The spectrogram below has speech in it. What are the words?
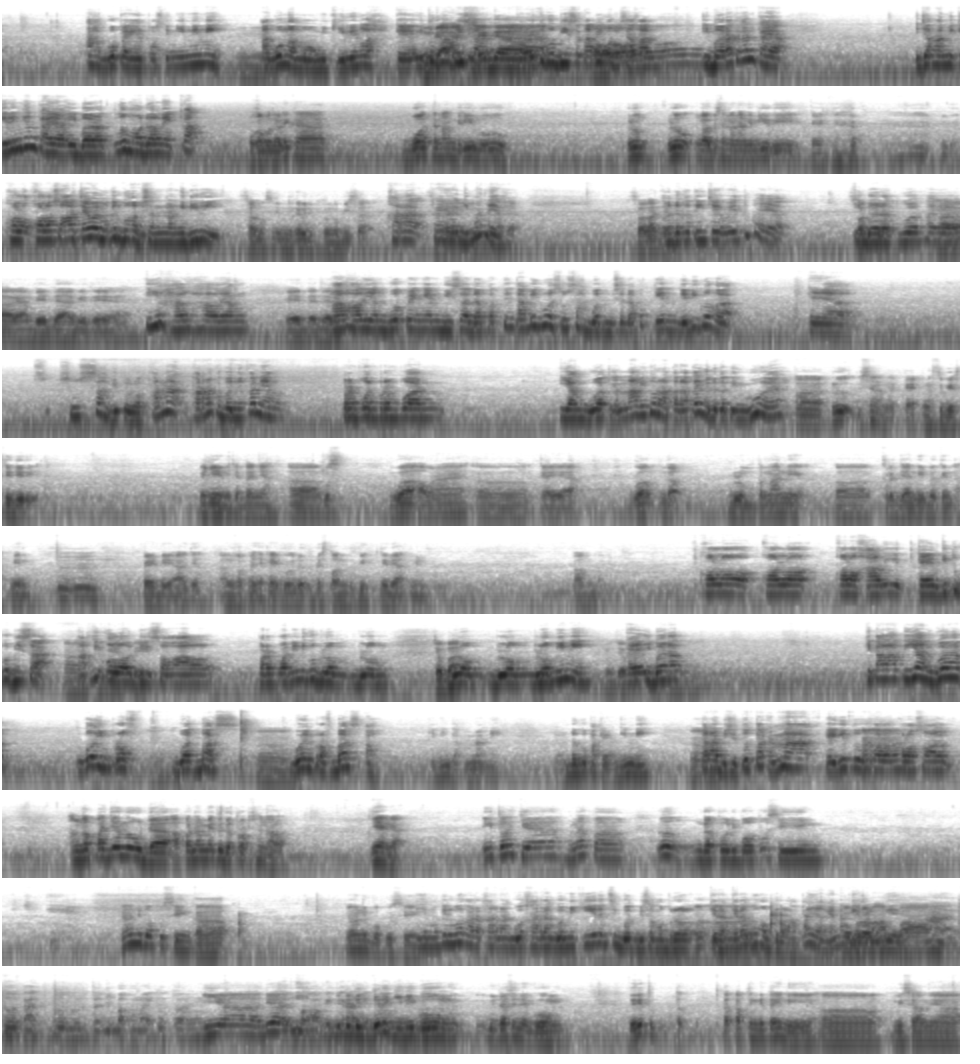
ah gue pengen posting ini nih. Hmm. ah gue nggak mau mikirin lah. Kayak itu gue bisa. kalau itu gue bisa tapi kalau Oh. misalkan ibaratnya kan kayak jangan mikirin kan kayak ibarat lu modal nekat. Bukan modal dekat buat tenang diri lu lu lu nggak bisa nenangin diri kayaknya. Kalau kalau soal cewek mungkin gue nggak bisa nenangin diri. Sama sih sebenarnya juga nggak bisa. Karena kayak gimana ya? bisa. soalnya ngedeketin cewek itu kayak Suatu ibarat gue kayak hal yang beda gitu ya. Iya hal-hal yang beda dari hal-hal yang gue pengen bisa dapetin tapi gue susah buat bisa dapetin. Jadi gue nggak kayak su- susah gitu loh. Karena karena kebanyakan yang perempuan-perempuan yang gue kenal itu rata-rata yang ngedeketin gue Eh, lu bisa nggak kayak ngesugesti diri? Kayak gini nih contohnya. Eh, gua gua awalnya eh, kayak gua nggak belum pernah nih eh, kerja di bagian admin. Mm-mm. pede aja. Anggap aja kayak gue udah, udah setahun lebih jadi admin. Paham nggak? Kalau kalau kalau hal itu kayak gitu gue bisa. Ah, tapi kalau di soal perempuan ini gue belum belum coba. Belum belum belum ini. Mencoba. kayak ibarat kita latihan gue gue improv Hmm. buat bass. Eh, gue improv bass ah ini nggak kena nih. Ya udah gue pakai yang ini. Heeh. ntar abis itu ntar kena kayak gitu. Heeh. kalau kalau soal anggap aja lu udah apa namanya itu udah profesional. Iya nggak? Itu aja. Kenapa? Lu nggak perlu dibawa pusing. Jangan dibawa pusing kap jangan dibawa pusing Iya mungkin gua karena karena gua karena gua mikirin sih buat bisa ngobrol. Kira-kira gua ngobrol apa yang enak ngobrol ya sama dia. apa Nah, itu lu terjebak sama itu tuh anjing. Iya, dia Terjebak sama jadi, pikiran jadi, itu. jadi gini, Gung. Gue jelasin ya, Gung. Jadi tuh te- te- kapten kita ini eh, misalnya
